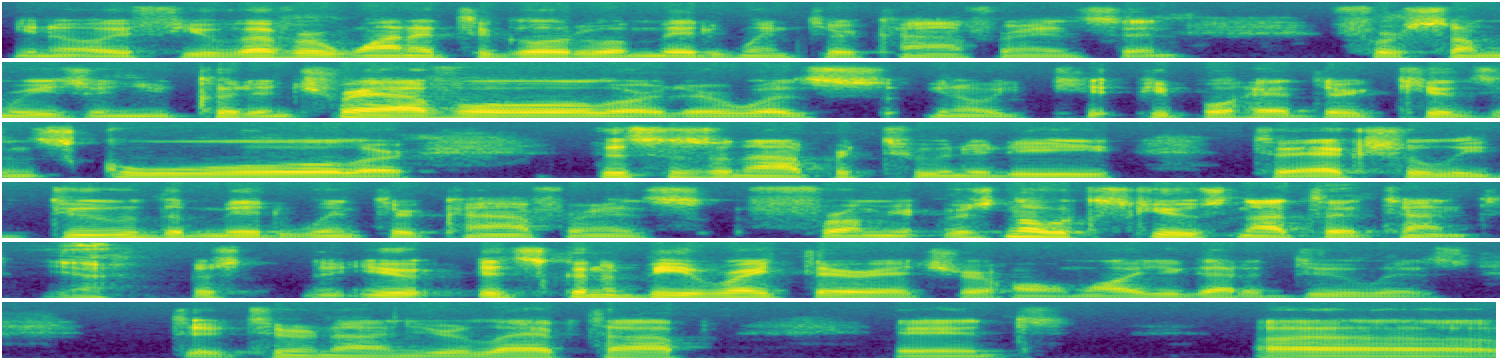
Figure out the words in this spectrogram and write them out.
you know, if you've ever wanted to go to a midwinter conference and for some reason you couldn't travel or there was, you know, people had their kids in school or this is an opportunity to actually do the midwinter conference from your, there's no excuse not to attend. Yeah. it's going to be right there at your home. All you got to do is to turn on your laptop and uh,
